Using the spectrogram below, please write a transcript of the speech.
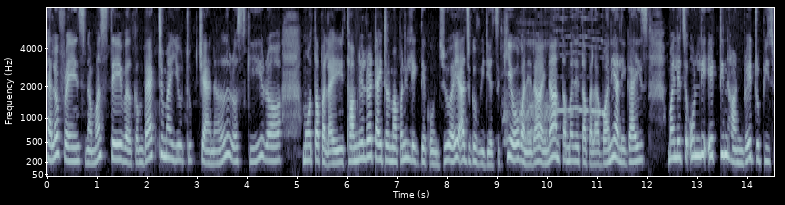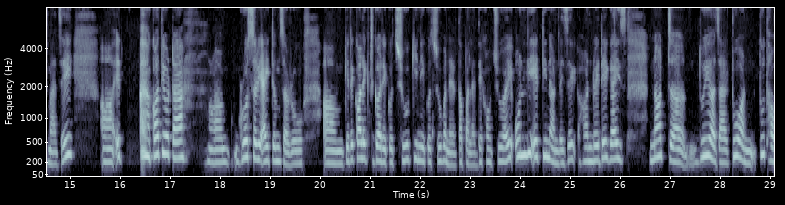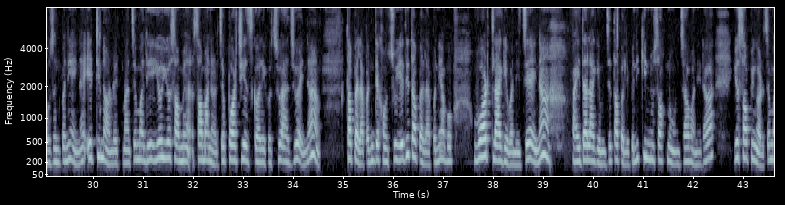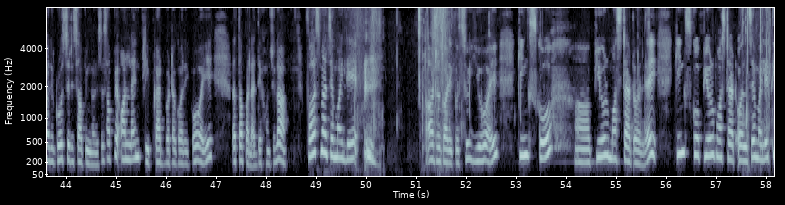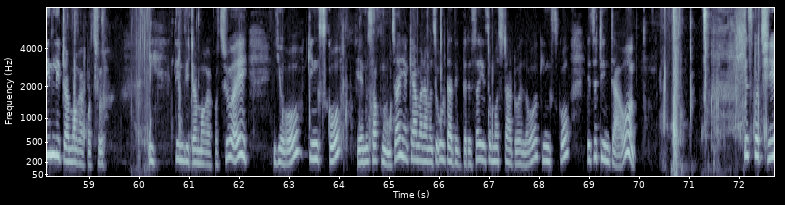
Hello friends नमस्ते welcome back to my YouTube channel रोस्की र म तपाईँलाई थम्नेल र टाइटलमा पनि लेखिदिएको हुन्छु है। आजको भिडियो चाहिँ के हो भनेर होइन? अन्त मैले तपाईँलाई भनिहालेँ गाइज मैले चाहिँ ओन्ली एट्टिन हन्ड्रेड रुपिजमा चाहिँ कतिवटा ग्रोसरी आइटम्सहरू के अरे कलेक्ट गरेको छु किनेको छु भनेर तपाईँलाई देखाउँछु है। ओन्ली एट्टिन हन्ड्रेड चाहिँ हन्ड्रेडै गाइज नट दुई हजार टु हन् टु थाउजन्ड पनि होइन। एट्टिन हन्ड्रेडमा चाहिँ मैले यो यो समा सामानहरू चाहिँ पर्चेस गरेको छु आज होइन। तपाईँहरूलाई पनि देखाउँछु। यदि तपाईँहरूलाई पनि अब वर्थ लाग्यो भने चाहिँ होइन फाइदा लाग्यो भने चाहिँ तपाईँहरूले पनि किन्नु सक्नुहुन्छ भनेर। यो सपिङहरू चाहिँ मैले ग्रोसरी सपिङहरू चाहिँ सबै अनलाइन फ्लिपकार्टबाट गरेको है र तपाईँहरूलाई देखाउँछु ल। फर्स्टमा चाहिँ मैले अर्डर गरेको छु यो है किङ्सको प्योर मस्टार्ड ओइल है। किङ्सको प्योर मस्टार्ड ओइल चाहिँ मैले तिन लिटर मगाएको छु। इ तिन लिटर मगाएको छु है। यो हो किङ्सको हेर्नु सक्नुहुन्छ। यहाँ क्यामेरामा चाहिँ उल्टा देख्दो रहेछ। यो चाहिँ मस्टार्ड ओइल हो किङ्सको यो चाहिँ तिनवटा हो। त्यसपछि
